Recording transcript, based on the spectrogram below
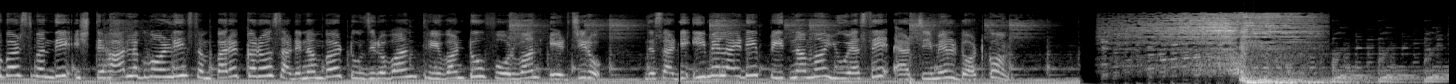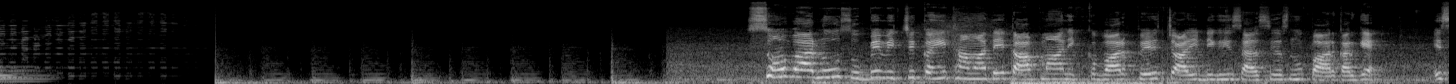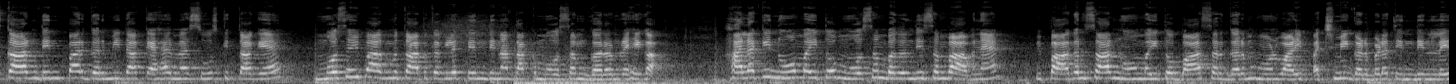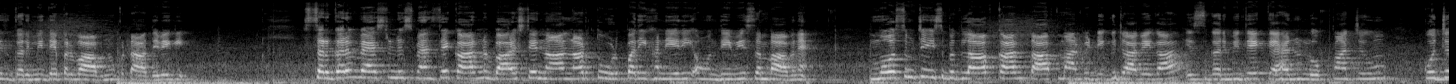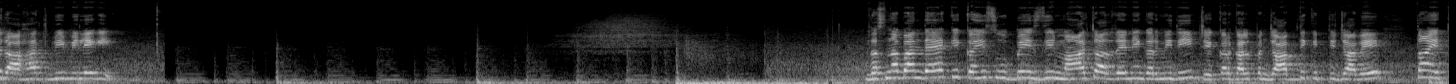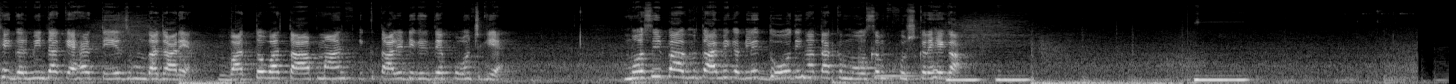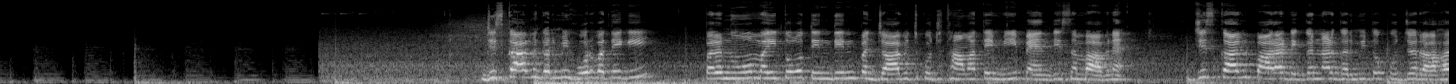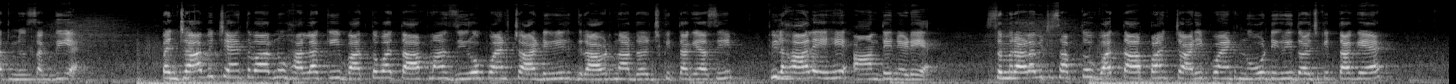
ਕਾਰੋਬਾਰ ਸੰਬੰਧੀ ਇਸ਼ਤਿਹਾਰ ਲਗਵਾਉਣ ਲਈ ਸੰਪਰਕ ਕਰੋ ਸਾਡੇ ਨੰਬਰ 2013124180 ਜਾਂ ਸਾਡੀ ਈਮੇਲ ਆਈਡੀ preetnamausa@gmail.com ਸੋਮਵਾਰ ਨੂੰ ਸੂਬੇ ਵਿੱਚ ਕਈ ਥਾਵਾਂ ਤੇ ਤਾਪਮਾਨ ਇੱਕ ਵਾਰ ਫਿਰ 40 ਡਿਗਰੀ ਸੈਲਸੀਅਸ ਨੂੰ ਪਾਰ ਕਰ ਗਿਆ। ਇਸ ਕਾਰਨ ਦਿਨ ਭਰ ਗਰਮੀ ਦਾ ਕਹਿਰ ਮਹਿਸੂਸ ਕੀਤਾ ਗਿਆ ਹੈ। ਮੌਸਮ ਵਿਭਾਗ ਮੁਤਾਬਕ ਅਗਲੇ 3 ਦਿਨਾਂ ਤੱਕ ਮੌਸਮ ਗਰਮ ਰਹੇਗਾ। ਹਾਲਾਂਕਿ 9 ਮਈ ਤੋਂ ਮੌਸਮ ਬਦਲਣ ਦੀ ਸੰਭਾਵਨਾ ਹੈ। ਵਿਭਾਗ ਅਨੁਸਾਰ 9 ਮਈ ਤੋਂ ਬਾਅਦ ਸਰਗਰਮ ਹੋਣ ਵਾਲੀ ਪੱਛਮੀ ਗੜਬੜ 3 ਦਿਨ ਲਈ ਗਰਮੀ ਦੇ ਪ੍ਰਭਾਵ ਨੂੰ ਘਟਾ ਦੇਵੇਗੀ। ਸਰਗਰਮ ਵੈਸਟਰਨ ਡਿਸਟੈਂਸ ਦੇ ਕਾਰਨ ਬਾਰਿਸ਼ ਦੇ ਨਾਲ ਨਾਲ ਧੂੜ ਭਰੀ ਹਨੇਰੀ ਆਉਣ ਦੀ ਵੀ ਸੰਭਾਵਨਾ ਹੈ। ਮੌਸਮ 'ਚ ਇਸ ਬਦਲਾਅ ਕਾਰਨ ਤਾਪਮਾਨ ਵੀ ਡਿੱਗ ਜਾਵੇਗਾ। ਇਸ ਗਰਮੀ ਦੇ ਕਹਿਰ ਨੂੰ ਲੋਕਾਂ 'ਚੋਂ ਕੁਝ ਰਾਹਤ ਵੀ ਮਿਲੇਗੀ। ਦੱਸਣਾ ਬੰਦ ਹੈ ਕਿ ਕਈ ਸੂਬੇ ਇਸ ਦੀ ਮਾਰ ਚੱਲ ਰਹੇ ਨੇ ਗਰਮੀ ਦੀ। ਜੇਕਰ ਗੱਲ ਪੰਜਾਬ ਦੀ ਕੀਤੀ ਜਾਵੇ, ਤਾਂ ਇੱਥੇ ਗਰਮੀ ਦਾ ਕਹਿਰ ਤੇਜ਼ ਹੁੰਦਾ ਜਾ ਰਿਹਾ ਵੱਧ ਤੋਂ ਵੱਧ ਤਾਪਮਾਨ 41 ਡਿਗਰੀ ਤੇ ਪਹੁੰਚ ਗਿਆ ਮੌਸਮ ਵਿਭਾਗ ਮੁਤਾਬਿਕ ਅਗਲੇ 2 ਦਿਨਾਂ ਤੱਕ ਮੌਸਮ ਖੁਸ਼ਕ ਰਹੇਗਾ। ਜਿਸ ਕਾਰਨ ਗਰਮੀ ਹੋਰ ਵਧੇਗੀ, ਪਰ 9 ਮਈ ਤੋਂ 3 ਦਿਨ ਪੰਜਾਬ ਵਿੱਚ ਕੁਝ ਥਾਵਾਂ ਤੇ ਮੀਂਹ ਪੈਣ ਦੀ ਸੰਭਾਵਨਾ ਹੈ, ਜਿਸ ਕਾਰਨ ਪਾਰਾ ਡਿੱਗਣ ਨਾਲ ਗਰਮੀ ਤੋਂ ਕੁਝ ਰਾਹਤ ਮਿਲ ਸਕਦੀ ਹੈ। ਪੰਜਾਬ ਵਿੱਚ ਐਤਵਾਰ ਨੂੰ ਹਾਲਾਂਕਿ ਵੱਧ ਤੋਂ ਵੱਧ ਤਾਪਮਾਨ 0.4 ਡਿਗਰੀ ਗਿਰਾਵਟ ਨਾਲ ਦਰਜ ਕੀਤਾ ਗਿਆ ਸੀ, ਫਿਲਹਾਲ ਇਹ ਆਮ ਦੇ ਨੇੜੇ ਹੈ। ਸਮਰਾਲਾ ਵਿੱਚ ਸਭ ਤੋਂ ਵੱਧ ਤਾਪਮਾਨ 40.9 ਡਿਗਰੀ ਦਰਜ ਕੀਤਾ ਗਿਆ ਹੈ।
